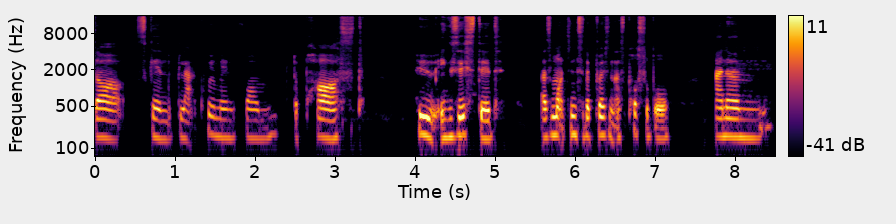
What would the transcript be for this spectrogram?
dark skinned black women from the past who existed as much into the present as possible, and um,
